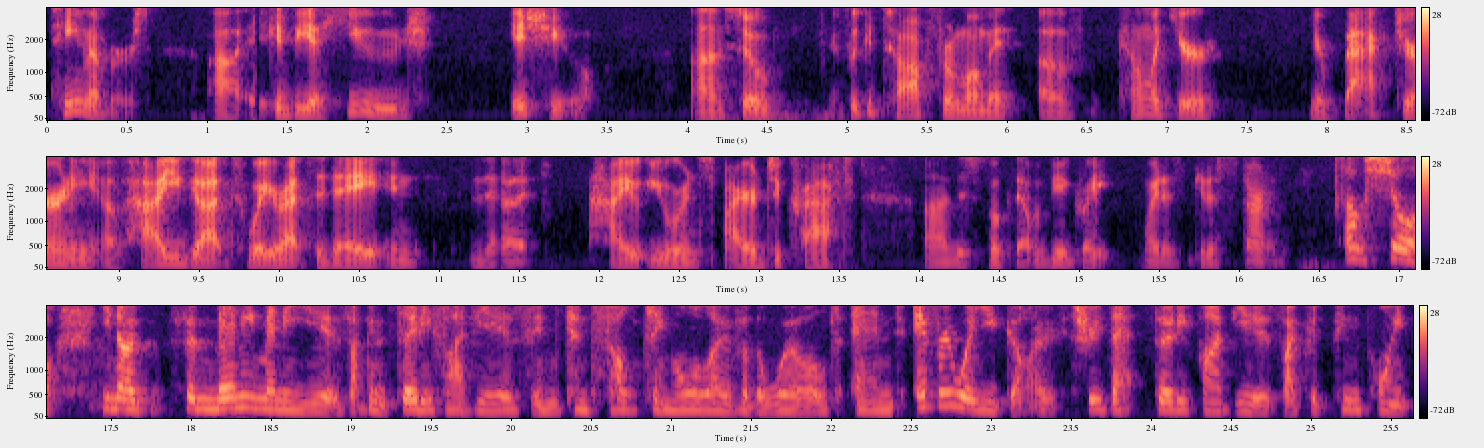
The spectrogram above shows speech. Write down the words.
team members, uh, it can be a huge issue. Um, so if we could talk for a moment of kind of like your your back journey of how you got to where you're at today and the how you were inspired to craft uh, this book, that would be a great way to get us started. Oh, sure. You know, for many, many years, I've been 35 years in consulting all over the world. And everywhere you go through that 35 years, I could pinpoint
